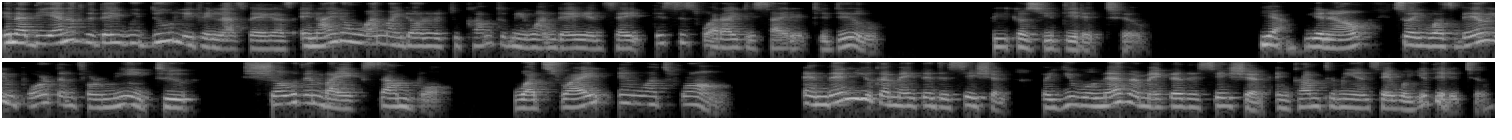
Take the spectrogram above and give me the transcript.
And at the end of the day, we do live in Las Vegas. And I don't want my daughter to come to me one day and say, This is what I decided to do because you did it too. Yeah. You know? So it was very important for me to show them by example what's right and what's wrong and then you can make the decision but you will never make the decision and come to me and say well you did it too.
